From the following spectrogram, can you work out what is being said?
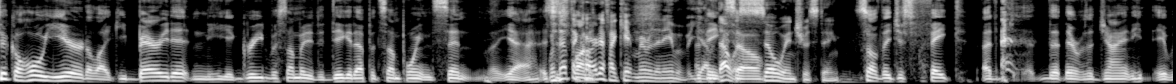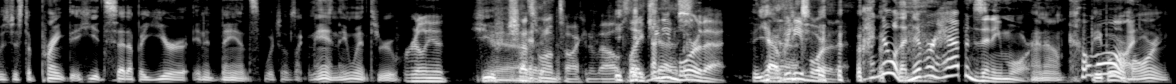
took a whole year to like he buried it and he agreed with somebody to dig it up at some point and sent uh, yeah it's was just that the funny. Cardiff? I can't remember the name of it. Yeah, that was so. so, interesting. So they just faked a, that there was a giant. He, it was just a prank that he had set up a year in advance, which I was like, man, they went through Brilliant. huge. Yeah. That's what I'm talking about. Like we need more of that. Yeah, we need more of that. I know that never happens anymore. I know. Come People on. are boring.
